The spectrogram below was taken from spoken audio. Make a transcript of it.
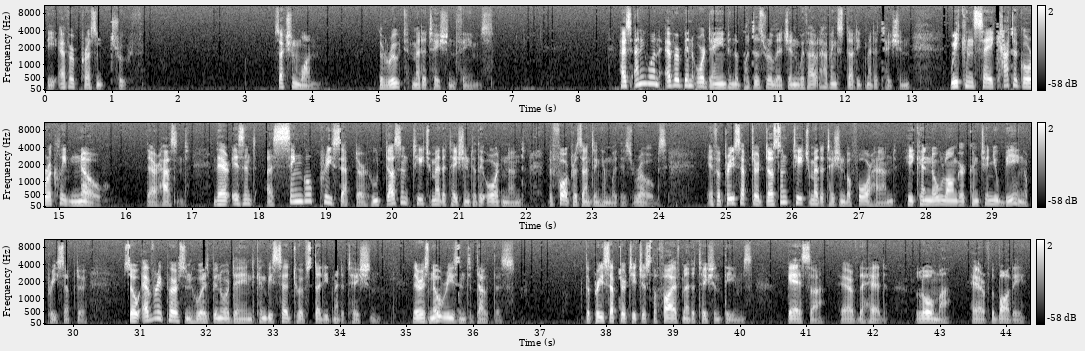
the ever-present truth. Section 1. The Root Meditation Themes. Has anyone ever been ordained in the Buddha's religion without having studied meditation? We can say categorically no, there hasn't. There isn't a single preceptor who doesn't teach meditation to the ordinand before presenting him with his robes. If a preceptor doesn't teach meditation beforehand, he can no longer continue being a preceptor. So every person who has been ordained can be said to have studied meditation. There is no reason to doubt this. The preceptor teaches the five meditation themes Kesa, hair of the head, Loma, hair of the body,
